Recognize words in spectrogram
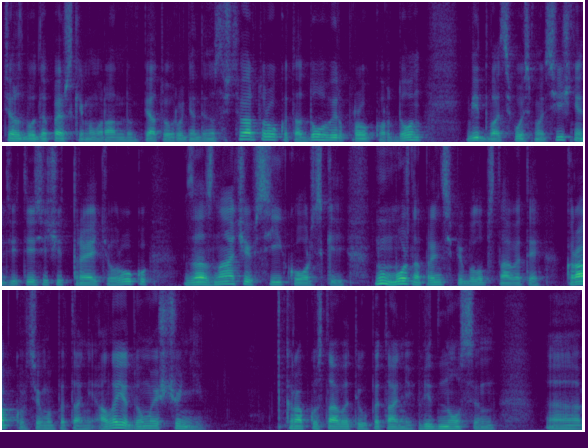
через Будапештський меморандум 5 грудня 94 року та договір про кордон від 28 січня 2003 року, зазначив Сікорський. Ну, можна, в принципі, було б ставити крапку в цьому питанні, але я думаю, що ні. Крапку ставити у питанні відносин е,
